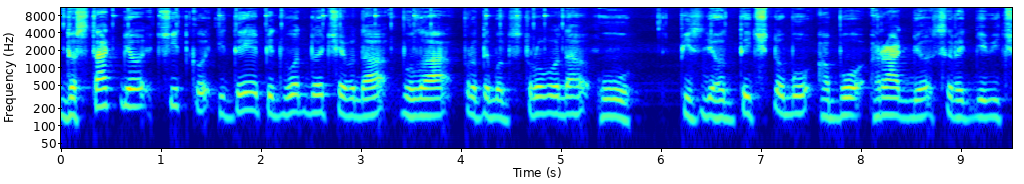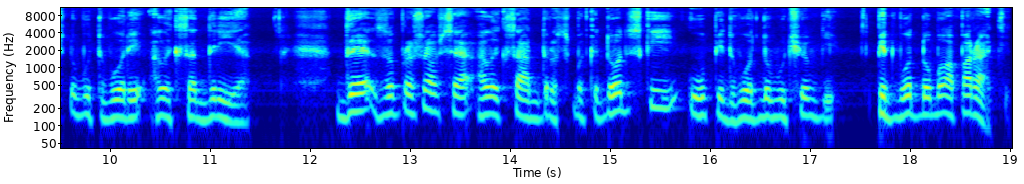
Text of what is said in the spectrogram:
Достатньо чітко ідея підводного човна була продемонстрована у пізньоантичному або ранньосередньовічному творі Олександрія, де зображався Олександрос Македонський у підводному човні, підводному апараті.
